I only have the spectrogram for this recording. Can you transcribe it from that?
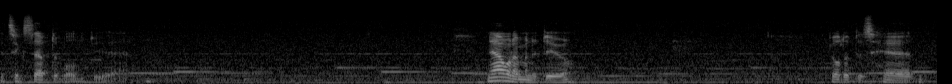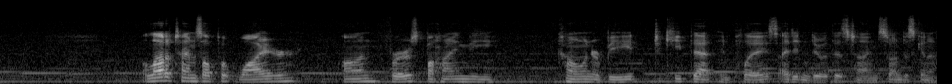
it's acceptable to do that. Now what I'm going to do, build up this head. A lot of times I'll put wire on first behind the cone or bead to keep that in place. I didn't do it this time, so I'm just going to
